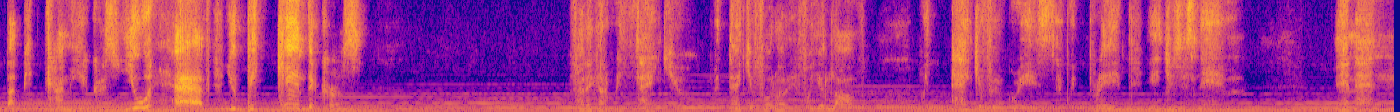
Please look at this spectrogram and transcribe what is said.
by becoming a curse. You have, you became the curse. Father God, we thank you. We thank you for, uh, for your love. We thank you for your grace. And we pray in Jesus' name. Amen.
